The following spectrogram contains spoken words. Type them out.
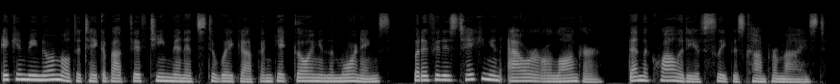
It can be normal to take about 15 minutes to wake up and get going in the mornings, but if it is taking an hour or longer, then the quality of sleep is compromised.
